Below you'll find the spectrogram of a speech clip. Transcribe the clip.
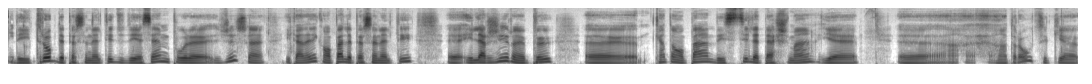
des troubles de personnalité du DSM pour euh, juste, euh, étant donné qu'on parle de personnalité, euh, élargir un peu. euh, quand on parle des styles d'attachement, il y a, euh, en- entre autres, c'est qu'il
